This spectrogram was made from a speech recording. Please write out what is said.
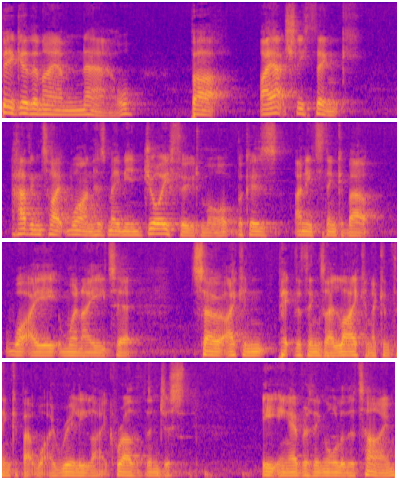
bigger than I am now, but I actually think having type 1 has made me enjoy food more because I need to think about what I eat and when I eat it. So I can pick the things I like and I can think about what I really like rather than just eating everything all of the time,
